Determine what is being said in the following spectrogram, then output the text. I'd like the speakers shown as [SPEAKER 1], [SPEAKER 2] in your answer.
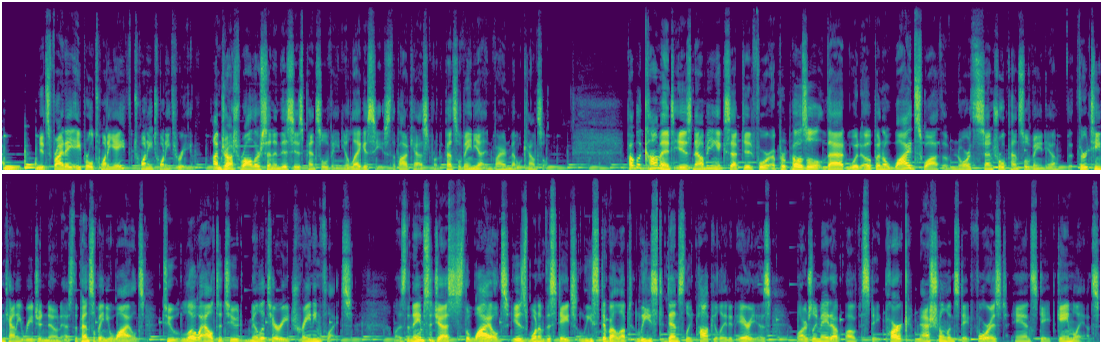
[SPEAKER 1] It's Friday, April 28th, 2023. I'm Josh Raulerson, and this is Pennsylvania Legacies, the podcast from the Pennsylvania Environmental Council. Public comment is now being accepted for a proposal that would open a wide swath of north central Pennsylvania, the 13 county region known as the Pennsylvania Wilds, to low altitude military training flights. As the name suggests, the Wilds is one of the state's least developed, least densely populated areas, largely made up of state park, national and state forest, and state game lands.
